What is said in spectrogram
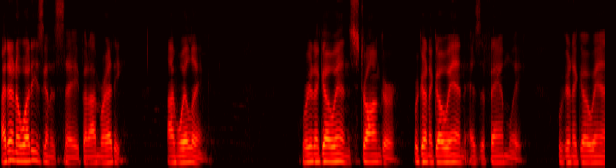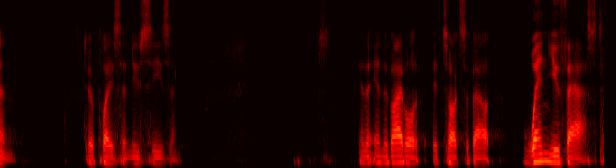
I don't know what He's going to say, but I'm ready. I'm willing. We're going to go in stronger. We're going to go in as a family. We're going to go in to a place, a new season. In the, in the Bible, it talks about when you fast.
